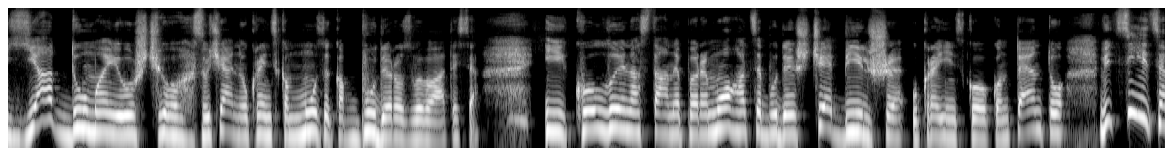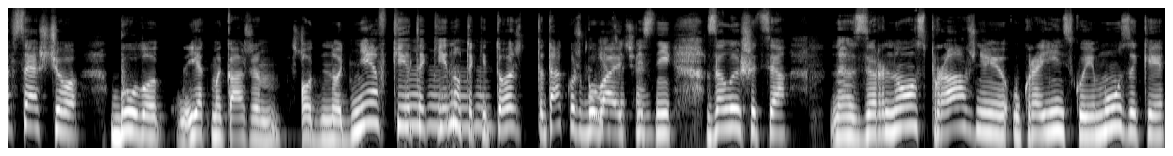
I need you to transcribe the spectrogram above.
я думаю, що звичайно українська музика буде розвиватися. І коли настане перемога, це буде ще більше українського контенту. Відсіється все, що було, як ми кажемо, однодневки, Мгм, такі, ну такі тож, також бувають звичайно. пісні. Залишиться е, зерно справжньої української музики.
